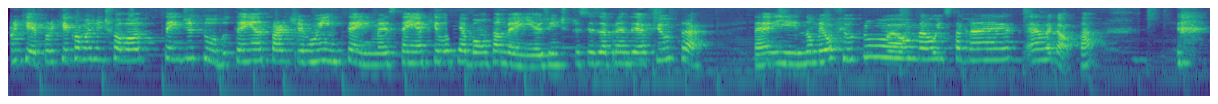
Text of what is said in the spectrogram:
por quê? Porque, como a gente falou, tem de tudo. Tem a parte ruim? Tem, mas tem aquilo que é bom também. E a gente precisa aprender a filtrar. Né? E no meu filtro, o meu Instagram é, é legal, tá?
